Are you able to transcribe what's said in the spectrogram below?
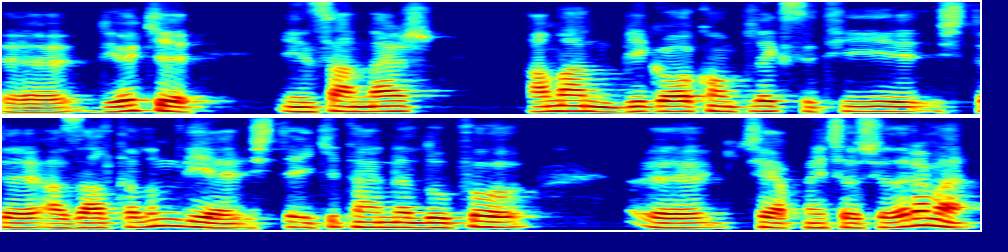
e, diyor ki insanlar aman big O complexity'yi işte azaltalım diye işte iki tane loop'u e, şey yapmaya çalışıyorlar ama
